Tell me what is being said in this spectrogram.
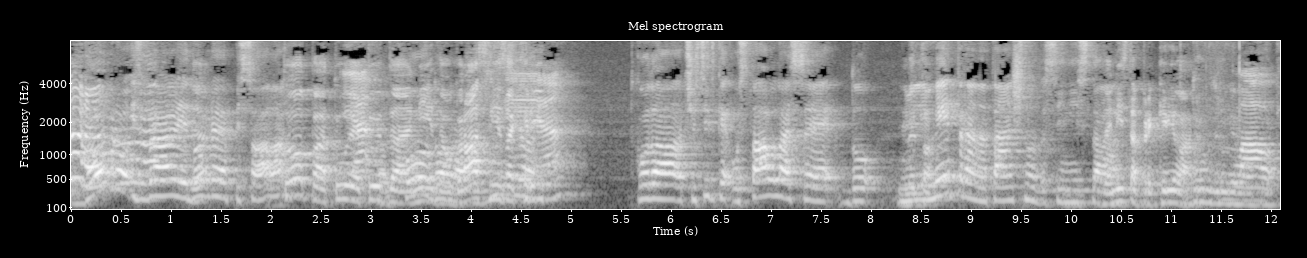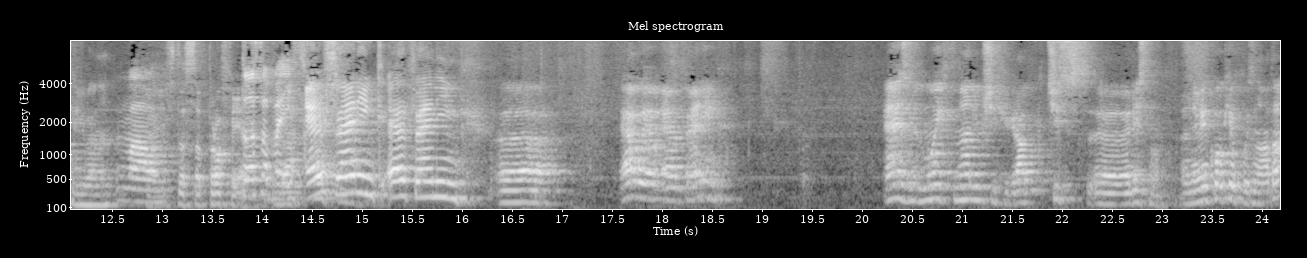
dobro ja, izbrali, ja. dobro je pisala. To pa tu je Ja. tudi, da ni, da obraz ni zakrit. ja. Tako da čestitke, ustavila se do milimetra natančno, da si nista, Da nista prekrila. drug drugega Wow. prekrivana. Wow. To so profi. ja. To so pa Elle izkušnje. Fanning, Elle Fanning, uh, evo je Elle Fanning. Ena izmed mojih najljubših igralk, čist uh, resno. Ne vem, koliko jo poznata.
